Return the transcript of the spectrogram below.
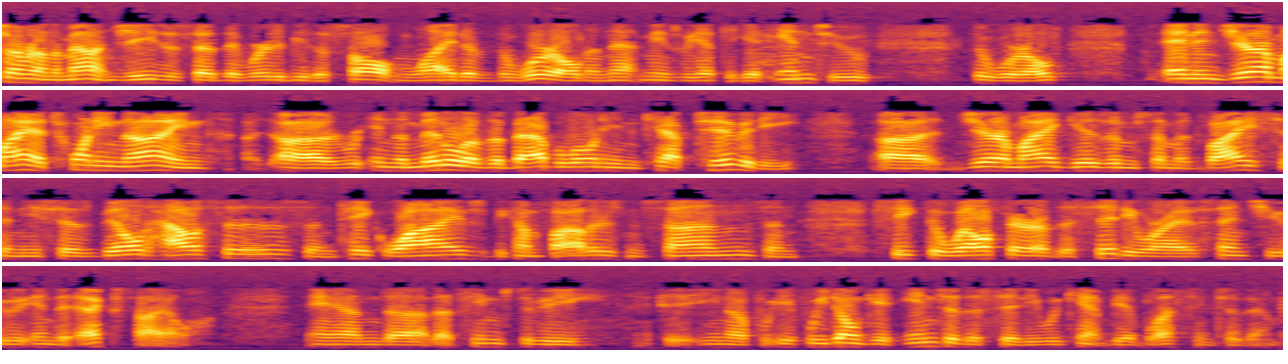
Sermon on the Mount, Jesus said that we're to be the salt and light of the world, and that means we have to get into the world. And in Jeremiah 29, uh, in the middle of the Babylonian captivity, uh, Jeremiah gives them some advice, and he says, Build houses and take wives, become fathers and sons, and seek the welfare of the city where I have sent you into exile. And uh, that seems to be You know, if we, if we don't get into the city, we can't be a blessing to them.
